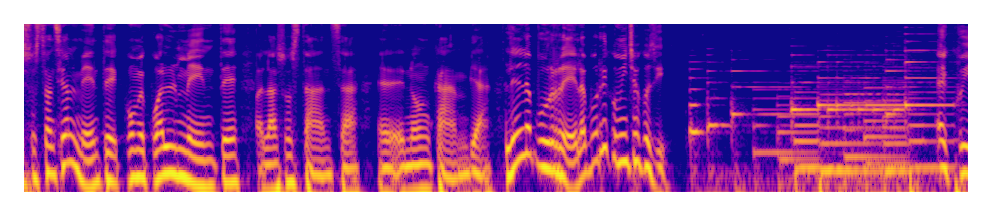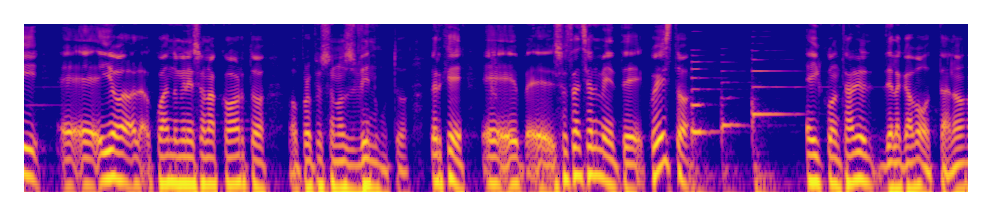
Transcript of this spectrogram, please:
sostanzialmente come qualmente la sostanza eh, non cambia. Nella burré, la burré comincia così. E qui eh, eh, io quando me ne sono accorto ho proprio sono svenuto, perché eh, eh, sostanzialmente questo è il contrario della gavotta, no?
